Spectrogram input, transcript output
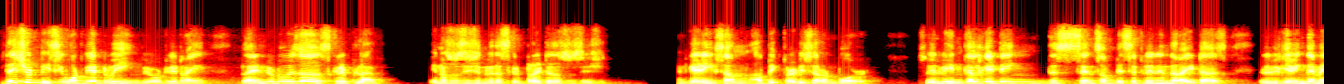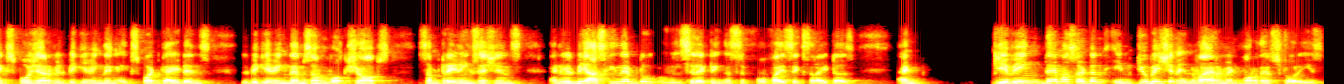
They should be. See what we are doing. What we are trying planning to do is a script lab. in association with the Scriptwriters Association and getting some a big producer on board. So we'll be inculcating this sense of discipline in the writers. We'll be giving them exposure. We'll be giving them expert guidance. We'll be giving them some workshops, some training sessions, and we'll be asking them to we'll selecting the four, five, six writers and giving them a certain incubation environment for their stories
